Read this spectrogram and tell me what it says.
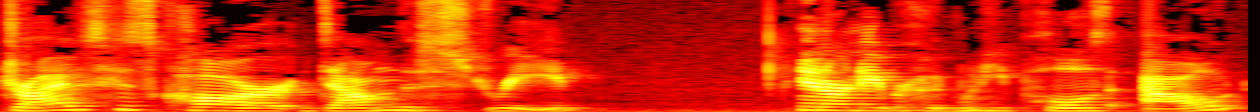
drives his car down the street in our neighborhood when he pulls out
